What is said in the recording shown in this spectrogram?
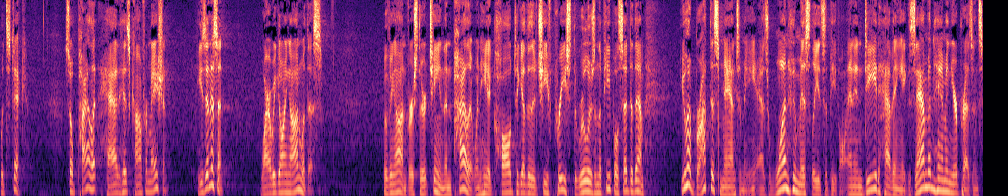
would stick. So Pilate had his confirmation. He's innocent. Why are we going on with this? Moving on, verse 13. Then Pilate, when he had called together the chief priests, the rulers, and the people, said to them, you have brought this man to me as one who misleads the people. And indeed, having examined him in your presence,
